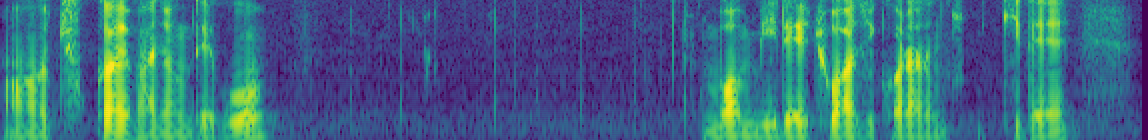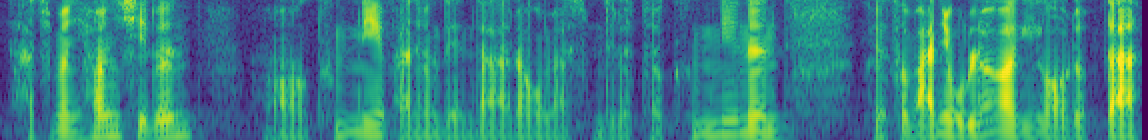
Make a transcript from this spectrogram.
어, 주가에 반영되고 먼 미래에 좋아질 거라는 기대. 하지만 현실은 어, 금리에 반영된다라고 말씀드렸죠. 금리는 그래서 많이 올라가기가 어렵다.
